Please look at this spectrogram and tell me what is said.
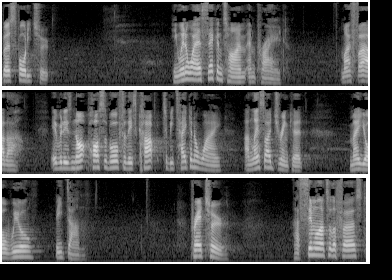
Verse 42. He went away a second time and prayed, My Father, if it is not possible for this cup to be taken away unless I drink it, may your will be done. Prayer two, uh, similar to the first,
